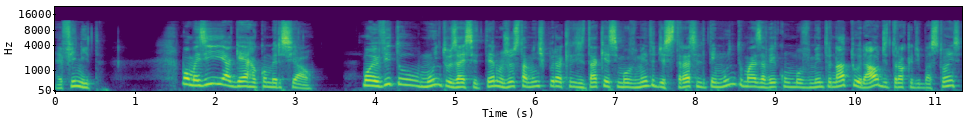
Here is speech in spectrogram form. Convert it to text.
é finita. Bom, mas e a guerra comercial? Bom, eu evito muito usar esse termo justamente por acreditar que esse movimento de estresse ele tem muito mais a ver com um movimento natural de troca de bastões,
